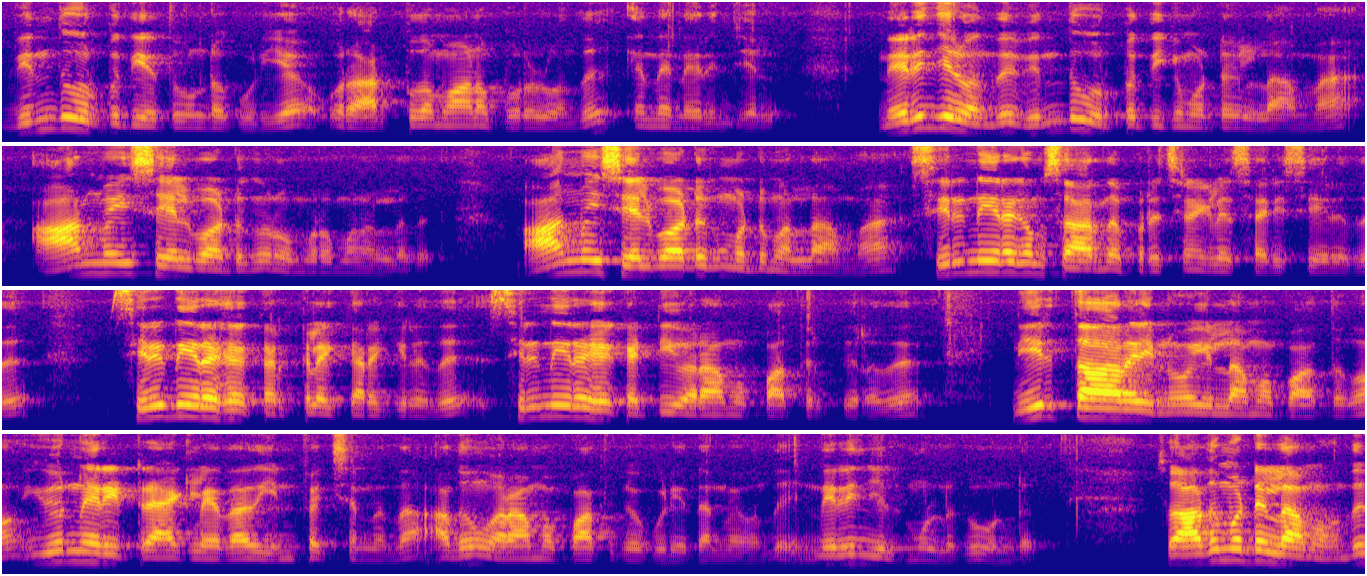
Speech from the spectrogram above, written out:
விந்து உற்பத்தியை தூண்டக்கூடிய ஒரு அற்புதமான பொருள் வந்து இந்த நெரிஞ்சல். நெரிஞ்சல் வந்து விந்து உற்பத்திக்கு மட்டும் இல்லாமல் ஆண்மை செயல்பாட்டுக்கும் ரொம்ப ரொம்ப நல்லது. ஆண்மை செயல்பாட்டுக்கு மட்டும் அல்லாமல் சிறுநீரகம் சார்ந்த பிரச்சனைகளை சரி செய்கிறது சிறுநீரக கற்களை கரைக்கிறது சிறுநீரக கட்டி வராமல் பார்த்துருக்கிறது நீர்த்தாரை நோய் இல்லாமல் பார்த்துக்கும் யூரினரி ட்ராக்ல ஏதாவது இன்ஃபெக்ஷன் இருந்தால் அதுவும் வராமல் பார்த்துக்கக்கூடிய தன்மை வந்து நெறிஞ்சில் முள்ளுக்கு உண்டு. ஸோ அது மட்டும் இல்லாமல் வந்து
